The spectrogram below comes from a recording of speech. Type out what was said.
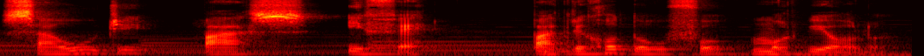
saúde, paz e fé. Padre Rodolfo Morbiolo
